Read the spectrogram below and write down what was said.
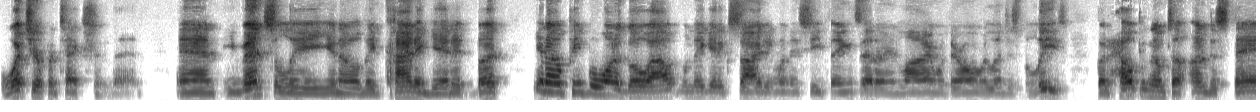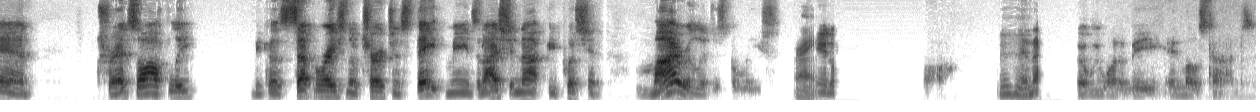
What's your protection then? And eventually, you know, they kind of get it, but you know, people want to go out when they get excited when they see things that are in line with their own religious beliefs, but helping them to understand, tread softly, because separation of church and state means that I should not be pushing my religious beliefs right. in law. Mm-hmm. And that's where we want to be in most times.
